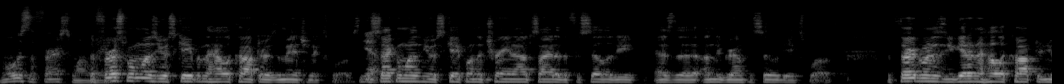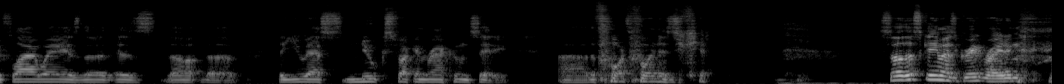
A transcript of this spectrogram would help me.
What was the first one? The first one was you escape in the helicopter as the mansion explodes. Yeah. The second one, you escape on the train outside of the facility as the underground facility explodes. The third one is you get in a helicopter and you fly away as the as the the the U.S. nukes fucking Raccoon City. Uh, the fourth one is you get. So this game has great writing.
